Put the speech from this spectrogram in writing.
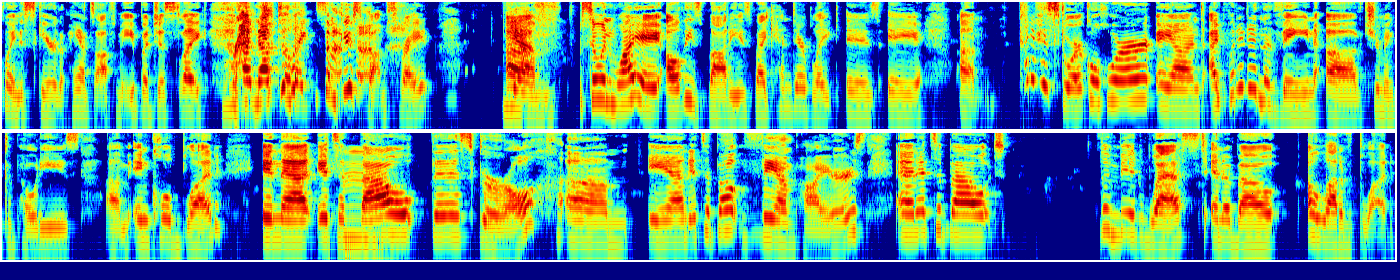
going to scare the pants off me, but just like Right. enough to like some goosebumps, right? Yes. Um, so in YA, All These Bodies by Kendare Blake is a um, kind of historical horror, and I put it in the vein of Truman Capote's um, In Cold Blood, in that it's Mm. about this girl, um, and it's about vampires, and it's about the Midwest, and about a lot of blood.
